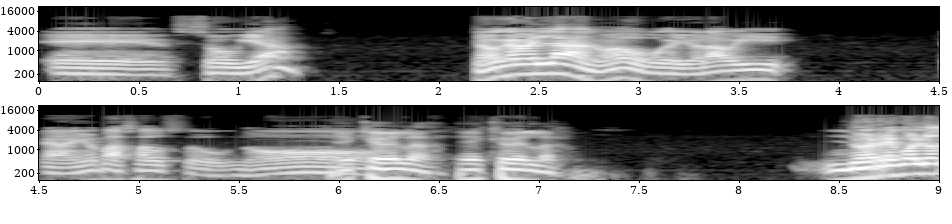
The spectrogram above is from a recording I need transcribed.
Eh, so, yeah. Tengo que verla de nuevo, porque yo la vi el año pasado, so, no... Tienes que verla, tienes que verla. No recuerdo,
